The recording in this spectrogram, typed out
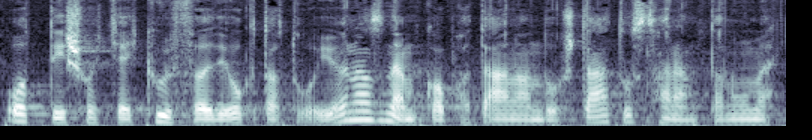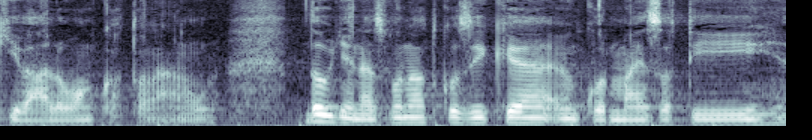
Ott is, hogyha egy külföldi oktató jön, az nem kaphat állandó státuszt, hanem tanul meg kiválóan katalánul. De ugyanez vonatkozik önkormányzati,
